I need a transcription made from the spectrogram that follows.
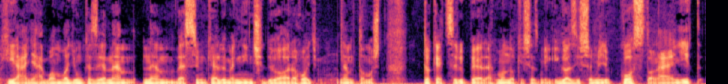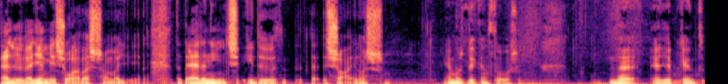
hiányában vagyunk, ezért nem, nem veszünk elő, meg nincs idő arra, hogy nem tudom, most tök egyszerű példát mondok, és ez még igaz is, hogy mondjuk kosztolányit elővegyem és olvassam, vagy tehát erre nincs idő sajnos. Én most dickens olvasok. De egyébként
